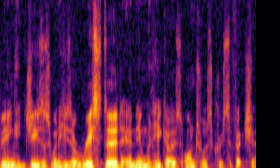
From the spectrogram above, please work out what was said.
being Jesus, when he's arrested, and then when he goes on to his crucifixion.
